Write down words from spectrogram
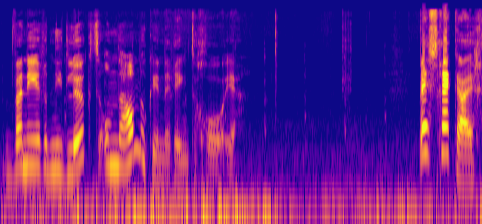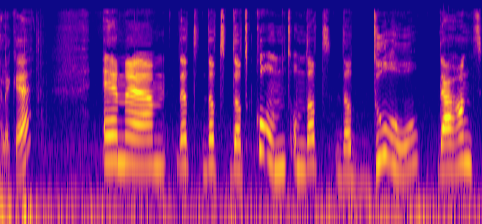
wanneer het niet lukt, om de handdoek in de ring te gooien? Best gek eigenlijk, hè? En uh, dat, dat, dat komt omdat dat doel, daar hangt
